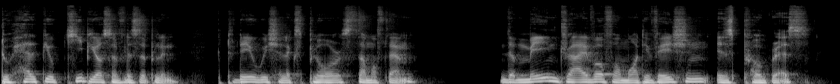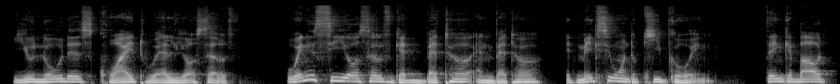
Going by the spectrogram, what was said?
to help you keep yourself disciplined. Today, we shall explore some of them. The main driver for motivation is progress. You know this quite well yourself. When you see yourself get better and better, it makes you want to keep going. Think about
